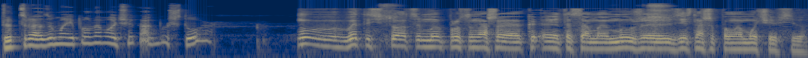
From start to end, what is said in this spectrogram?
Тут сразу мои полномочия как бы что? Ну, в этой ситуации мы просто наша, это самое, мы уже, здесь наши полномочия все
